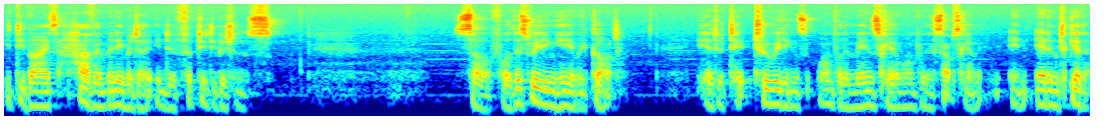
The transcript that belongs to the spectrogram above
It divides half a millimeter into 50 divisions. So for this reading here, we've got here to take two readings, one for the main scale, one for the subscale, and add them together.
